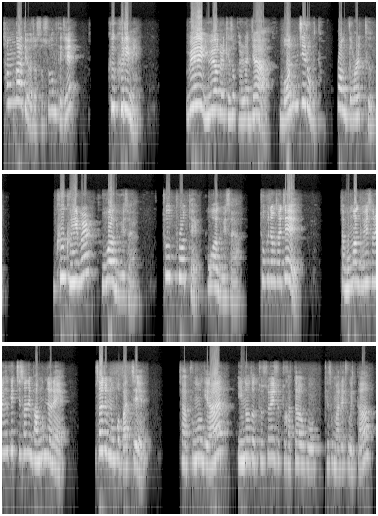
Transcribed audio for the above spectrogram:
첨가되어졌어, 수동태지? 그 그림에. 왜 유약을 계속 발랐냐? 먼지로부터. from dirt. 그 그림을 보호하기 위해서야. to protect. 보호하기 위해서야. to 부정사지? 자, 못 막기 위해서를 했겠지, 선생님 방금 전에. 부사적 용법 맞지? 자, 부모기한 so as to 갔다 오고 계속 말해주고 있다.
